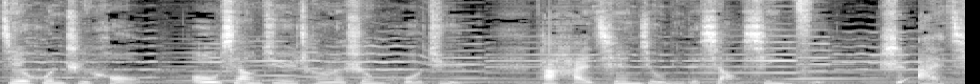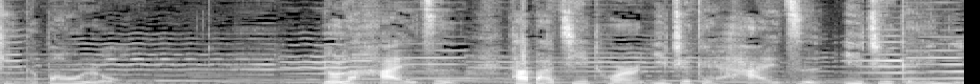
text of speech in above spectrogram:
结婚之后，偶像剧成了生活剧，他还迁就你的小性子，是爱情的包容。有了孩子，他把鸡腿一只给孩子，一只给你，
